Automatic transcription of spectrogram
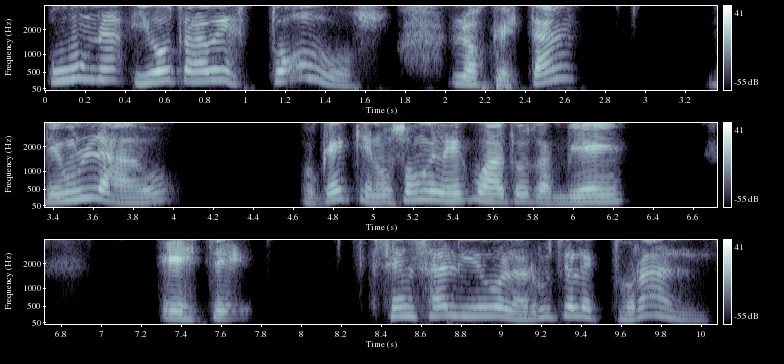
una y otra vez todos los que están de un lado, ¿ok? Que no son el G4 también, este, se han salido de la ruta electoral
